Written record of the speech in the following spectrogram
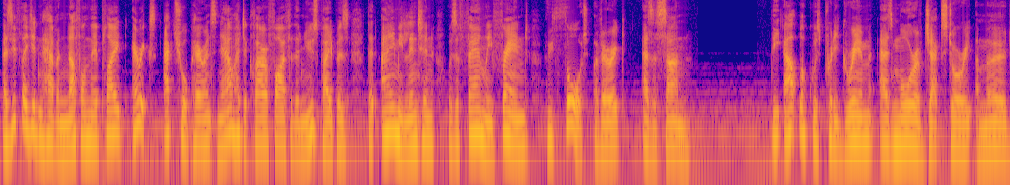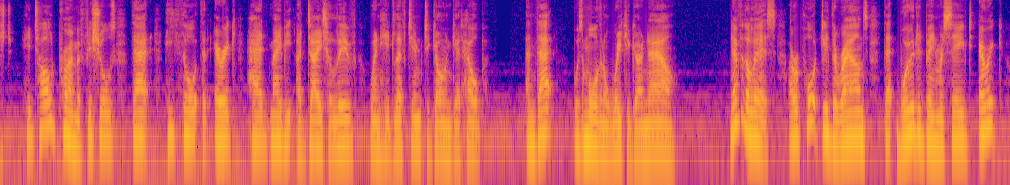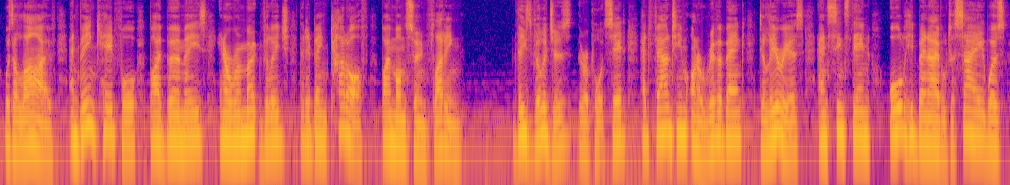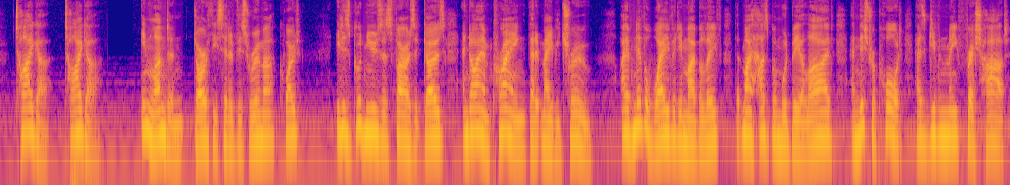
As if they didn't have enough on their plate, Eric's actual parents now had to clarify for the newspapers that Amy Linton was a family friend who thought of Eric as a son. The outlook was pretty grim as more of Jack's story emerged. He'd told Prome officials that he thought that Eric had maybe a day to live when he'd left him to go and get help. And that was more than a week ago now. Nevertheless, a report did the rounds that word had been received Eric was alive and being cared for by Burmese in a remote village that had been cut off by monsoon flooding. These villagers, the report said, had found him on a riverbank, delirious, and since then all he'd been able to say was, Tiger, Tiger. In London, Dorothy said of this rumour, quote, It is good news as far as it goes, and I am praying that it may be true. I have never wavered in my belief that my husband would be alive, and this report has given me fresh heart.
